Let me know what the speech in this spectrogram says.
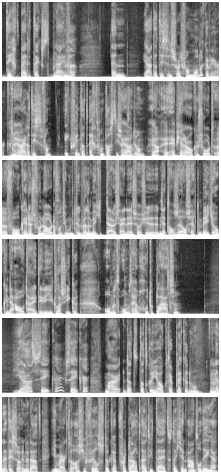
dicht bij de tekst blijven. En ja, dat is een soort van monnikenwerk. Ja. Maar dat is van, ik vind dat echt fantastisch om Ja, te doen. ja. He- Heb jij daar ook een soort eh volkennis voor nodig? Want je moet natuurlijk wel een beetje thuis zijn, hè, zoals je net al zelf zegt, een beetje ook in de oudheid in je klassieken, om het, om het heel goed te plaatsen. Ja, zeker, zeker. Maar dat, dat kun je ook ter plekke doen. Hm. En het is zo inderdaad, je merkt wel als je veel stukken hebt vertaald uit die tijd, dat je een aantal dingen.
